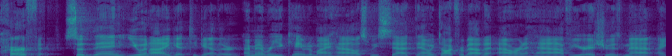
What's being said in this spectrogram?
Perfect. So then you and I get together. I remember you came to my house. We sat down. We talked for about an hour and a half. Your issue is, Matt, I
